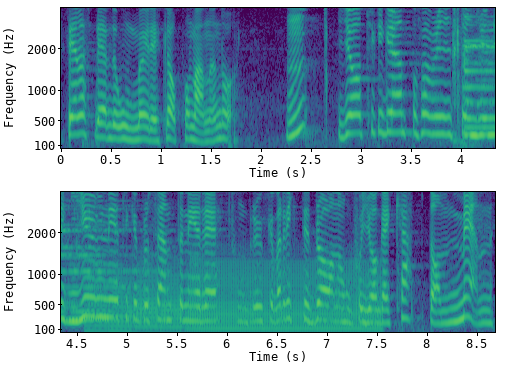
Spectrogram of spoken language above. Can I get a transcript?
senast blev det omöjligt lopp, hon vann ändå. Mm. Jag tycker grönt på favoriten Unique Juni. Jag tycker procenten är rätt. Hon brukar vara riktigt bra när hon får jaga ikapp dem. Men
